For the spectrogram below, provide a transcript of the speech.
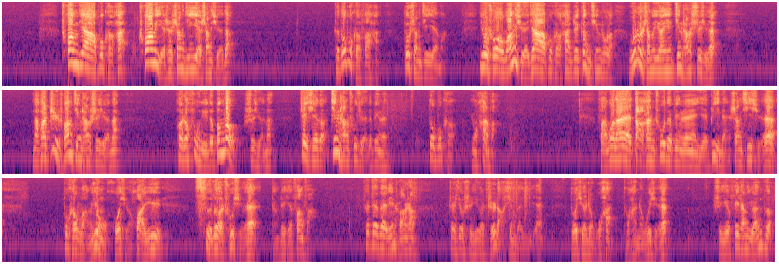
疮家不可汗，疮也是伤津液、伤血的，这都不可发汗，都伤津液嘛。又说亡血家不可汗，这更清楚了。无论什么原因，经常失血，哪怕痔疮经常失血呢，或者妇女的崩漏失血呢，这些个经常出血的病人。都不可用汗法。反过来，大汗出的病人也避免伤其血，不可枉用活血化瘀、刺勒出血等这些方法。所以这在临床上，这就是一个指导性的语言：多血者无汗，多汗者无血，是一个非常原则、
